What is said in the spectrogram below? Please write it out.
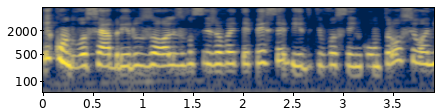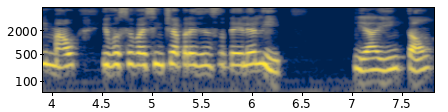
E quando você abrir os olhos, você já vai ter percebido que você encontrou seu animal e você vai sentir a presença dele ali. E aí então,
